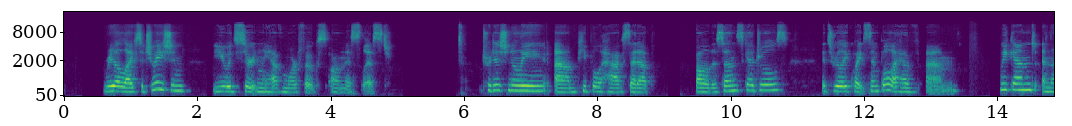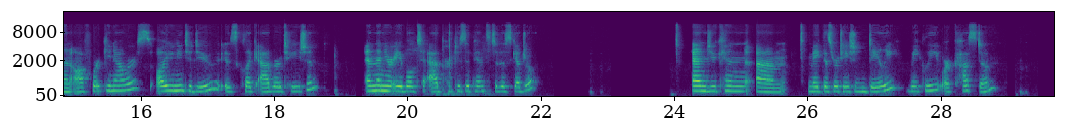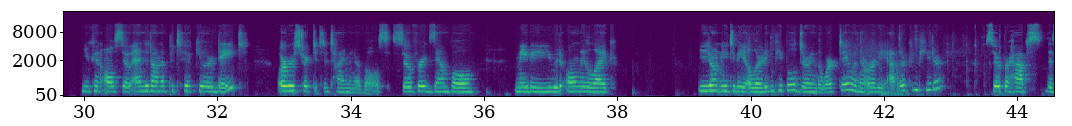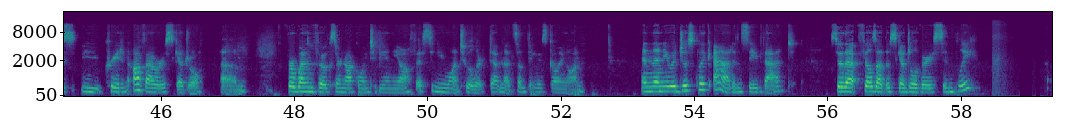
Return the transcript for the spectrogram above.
real life situation, you would certainly have more folks on this list. Traditionally, um, people have set up follow the sun schedules. It's really quite simple. I have um, weekend and then off working hours. All you need to do is click add rotation and then you're able to add participants to the schedule. And you can um, make this rotation daily, weekly, or custom. You can also end it on a particular date or restrict it to time intervals. So for example, maybe you would only like, you don't need to be alerting people during the workday when they're already at their computer. So perhaps this, you create an off hours schedule um, for when folks are not going to be in the office and you want to alert them that something is going on. And then you would just click add and save that. So that fills out the schedule very simply.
